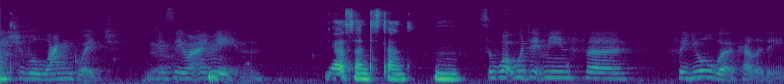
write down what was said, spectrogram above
visual language. Do you see what i mean? Yes, I understand. Mm. so what would it mean for for your work elodie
